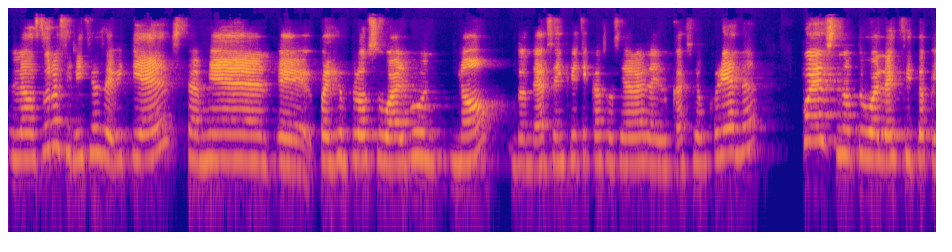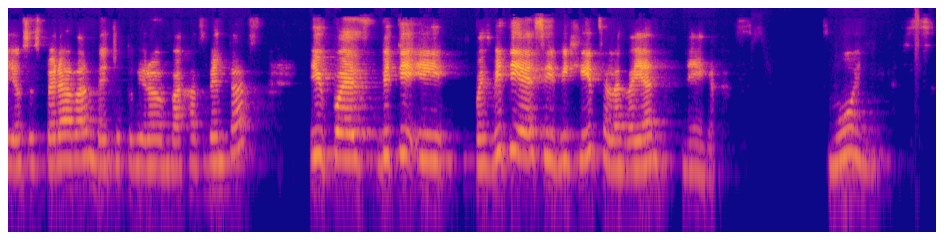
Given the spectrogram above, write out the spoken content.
los duros inicios de BTS, también, eh, por ejemplo, su álbum No, donde hacen crítica social a la educación coreana, pues no tuvo el éxito que ellos esperaban, de hecho tuvieron bajas ventas, y pues, BT, y, pues BTS y Big se las veían negras, muy negras.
